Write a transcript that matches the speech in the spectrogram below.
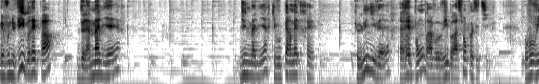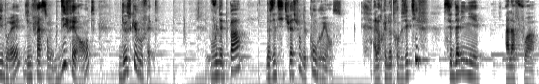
Mais vous ne vibrez pas de la manière... D'une manière qui vous permettrait que l'univers réponde à vos vibrations positives. Vous vibrez d'une façon différente de ce que vous faites. Vous n'êtes pas dans une situation de congruence. Alors que notre objectif, c'est d'aligner à la fois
